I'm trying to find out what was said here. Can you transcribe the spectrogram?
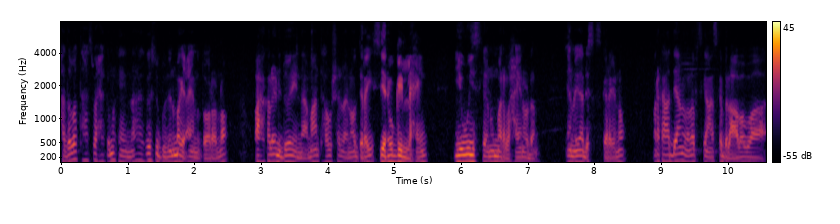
haddaba taas waxaa markaynu halka ka soo gudbino magacaynu dooranno waxaa kaloo aynu doonaynaa maanta hawshan laynoo diray si aan u geli lahayn iyo weyska aan u mari lahayn oo dhan. Inaynu iyaan diskas garayno marka haddii anigu laftigaan iska bilaababa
